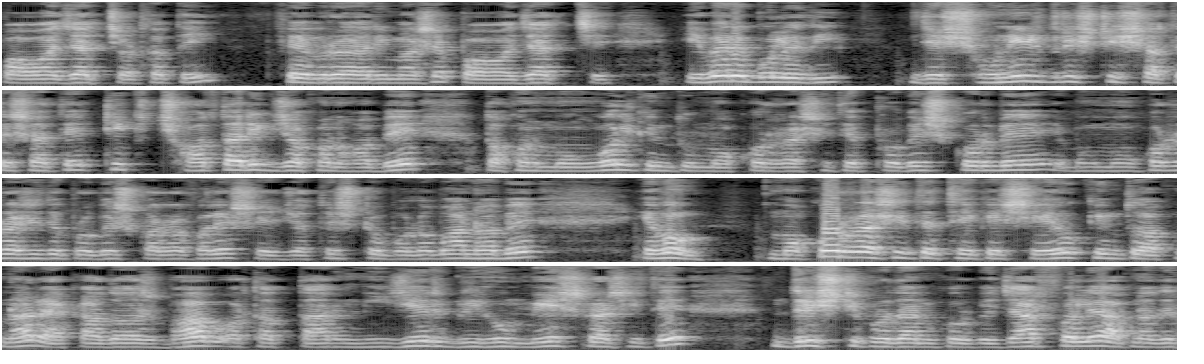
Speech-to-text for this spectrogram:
পাওয়া যাচ্ছে, অর্থাৎ এই ফেব্রুয়ারি মাসে পাওয়া যাচ্ছে। এবারে বলে দিই যে শনির দৃষ্টির সাথে সাথে ঠিক ছ তারিখ যখন হবে, তখন মঙ্গল কিন্তু মকর রাশিতে প্রবেশ করবে এবং মকর রাশিতে প্রবেশ করার ফলে সে যথেষ্ট বলবান হবে এবং মকর রাশিতে থেকে সেও কিন্তু আপনার একাদশ ভাব অর্থাৎ তার নিজের গৃহ মেষ রাশিতে দৃষ্টি প্রদান করবে, যার ফলে আপনাদের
